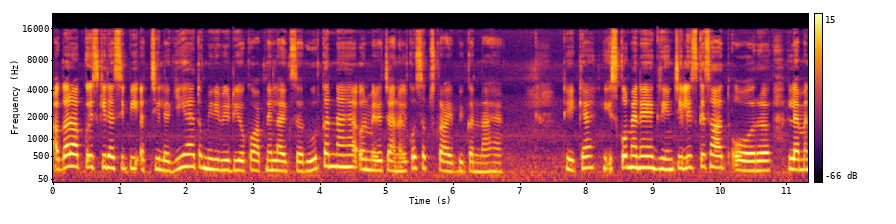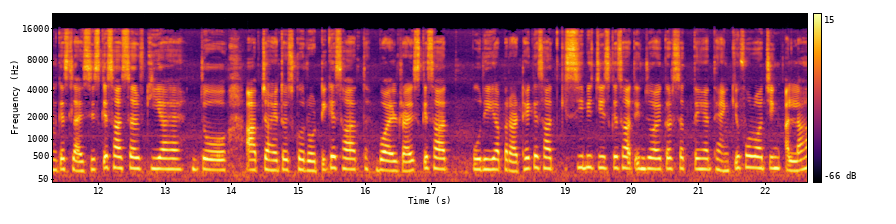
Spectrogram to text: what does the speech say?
अगर आपको इसकी रेसिपी अच्छी लगी है तो मेरी वीडियो को आपने लाइक ज़रूर करना है और मेरे चैनल को सब्सक्राइब भी करना है। ठीक है, इसको मैंने ग्रीन चिलीज़ के साथ और लेमन के स्लाइसिस के साथ सर्व किया है। जो आप चाहें तो इसको रोटी के साथ बॉयल्ड राइस के साथ पूरी या पराठे के साथ किसी भी चीज़ के साथ इंजॉय कर सकते हैं। Thank you for watching Allah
